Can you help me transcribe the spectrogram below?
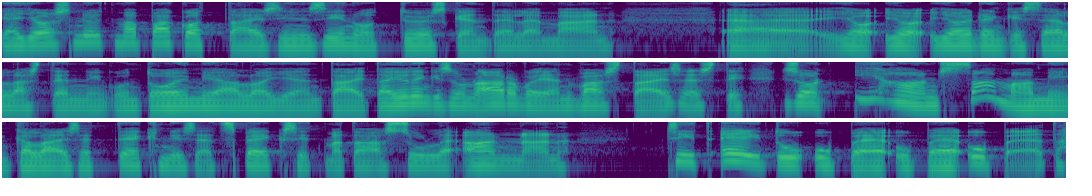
Ja jos nyt mä pakottaisin sinut työskentelemään – jo, jo, joidenkin sellaisten niin kuin toimialojen tai, tai jotenkin sun arvojen vastaisesti, niin se on ihan sama, minkälaiset tekniset speksit mä taas sulle annan. Siitä ei tule upea, upea, upeeta,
